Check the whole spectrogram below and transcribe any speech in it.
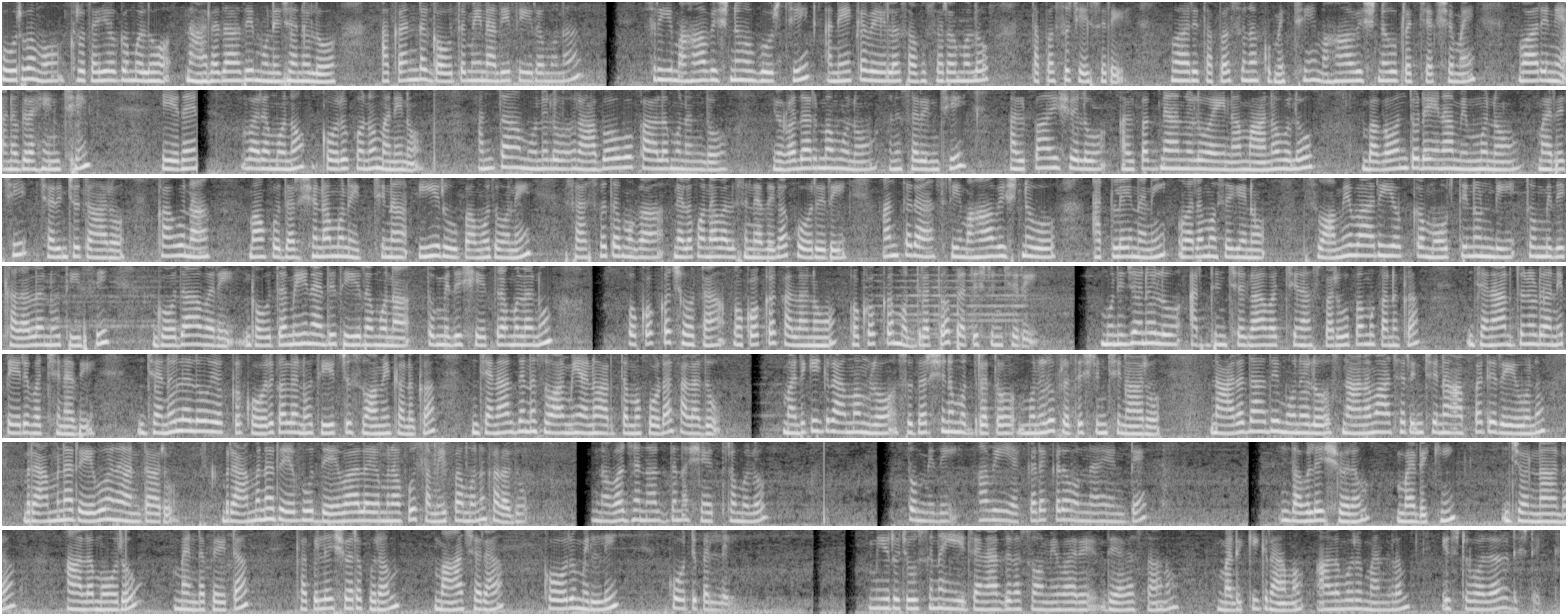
పూర్వము కృతయుగములో నారదాది మునిజనులు అఖండ గౌతమి నదీ తీరమున శ్రీ మహావిష్ణువు గూర్చి అనేక వేల సంవత్సరములు తపస్సు చేసిరి. వారి తపస్సునకు మెచ్చి మహావిష్ణువు ప్రత్యక్షమై వారిని అనుగ్రహించి ఏదైనా వరమును కోరుకొనుమనెను అంతా మునులు రాబోవు కాలమునందు యుగధర్మమును అనుసరించి అల్పాయుషులు అల్పజ్ఞానులు అయిన మానవులు భగవంతుడైన మిమ్మును మరచి చరించుతారు. కావున మాకు దర్శనమును ఇచ్చిన ఈ రూపముతోనే శాశ్వతముగా నెలకొనవలసినదిగా కోరిరి. అంతటా శ్రీ మహావిష్ణువు అట్లేనని వరమొసగెను. స్వామివారి యొక్క మూర్తి నుండి తొమ్మిది కలలను తీసి గోదావరి గౌతమి నది తీరమున తొమ్మిది క్షేత్రములను ఒక్కొక్క చోట ఒక్కొక్క కళను ఒక్కొక్క ముద్రతో ప్రతిష్ఠించిరి. మునిజనులు అర్థించగా వచ్చిన స్వరూపము కనుక జనార్దనుడు అని పేరు వచ్చినది. జనులలో యొక్క కోరికలను తీర్చు స్వామి కనుక జనార్దన స్వామి అను అర్థము కూడా కలదు. మడికి గ్రామంలో సుదర్శన ముద్రతో మునులు ప్రతిష్ఠించినారు. నారదాది మునులు స్నానమాచరించిన అప్పటి రేవును బ్రాహ్మణ రేవు అని అంటారు. బ్రాహ్మణ రేవు దేవాలయమునకు సమీపమున కలదు. నవజనార్దన క్షేత్రములో తొమ్మిది. అవి ఎక్కడెక్కడ ఉన్నాయంటే ధవళేశ్వరం మడికి జొన్నాడ ఆలమూరు మెండపేట కపిలేశ్వరపురం మాచర కోరుమిల్లి కోటిపల్లి. మీరు చూసిన ఈ జనార్దన స్వామివారి దేవస్థానం మడికి గ్రామం ఆలమూరు మండలం ఈస్ట్ గోదావరి డిస్టిక్.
